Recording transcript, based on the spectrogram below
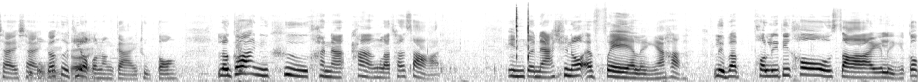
ใช่ใช่ที่ออกกำลังก็คือที่ออกกำลังกายถูกต้อง แล้วก็อันนี้คือคณะทางรัฐศาสตร์ international affair อะไรอย่างเงี้ยค่ะ หรือแบบ political science อะไรอย่างเงี้ยก็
